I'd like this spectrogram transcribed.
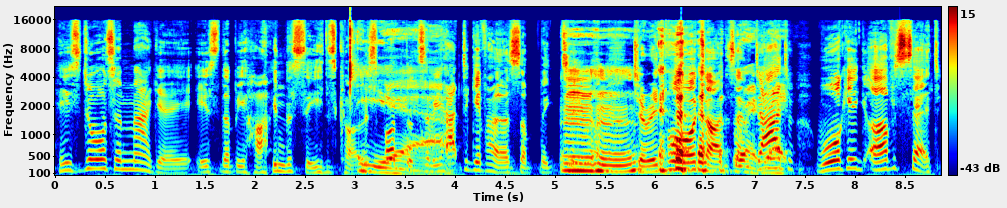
His daughter Maggie is the behind the scenes correspondent, so we Yeah. had to give her something to, to report on. So, Right, Dad right. walking off set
